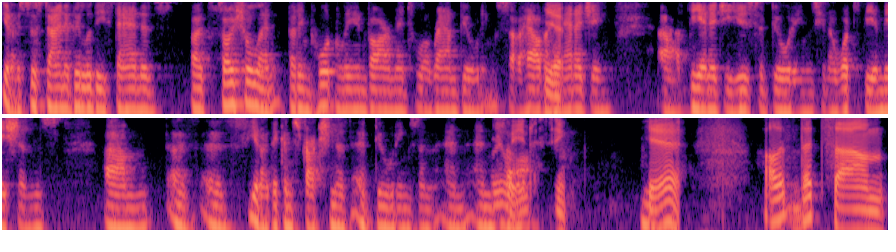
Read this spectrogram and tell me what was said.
you know sustainability standards, both social and but importantly environmental around buildings. So how they're yeah. managing uh, the energy use of buildings. You know, what's the emissions. Um, of, of, you know the construction of, of buildings and and and really so interesting. Yeah. Oh, that's um,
